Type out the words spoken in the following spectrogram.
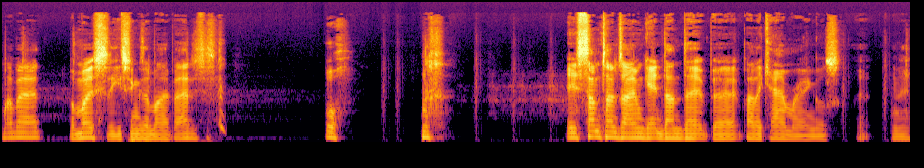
My bad. Well, most of these things are my bad. It's just... Oh. it's sometimes I am getting done dirt by, by the camera angles. But, you know.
